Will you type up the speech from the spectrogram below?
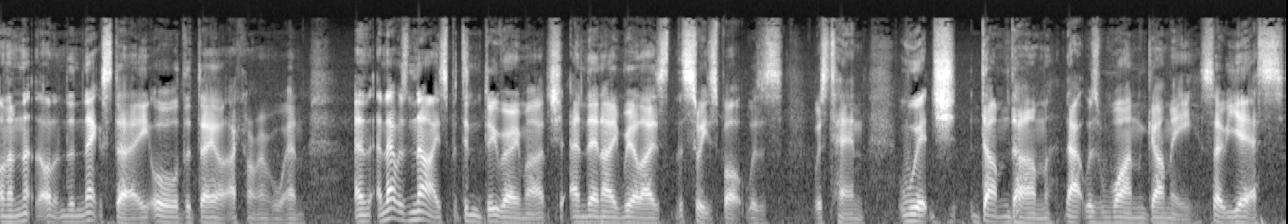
on the on the next day or the day I can't remember when, and and that was nice, but didn't do very much. And then I realised the sweet spot was was 10, which dum dum that was one gummy. So yes,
